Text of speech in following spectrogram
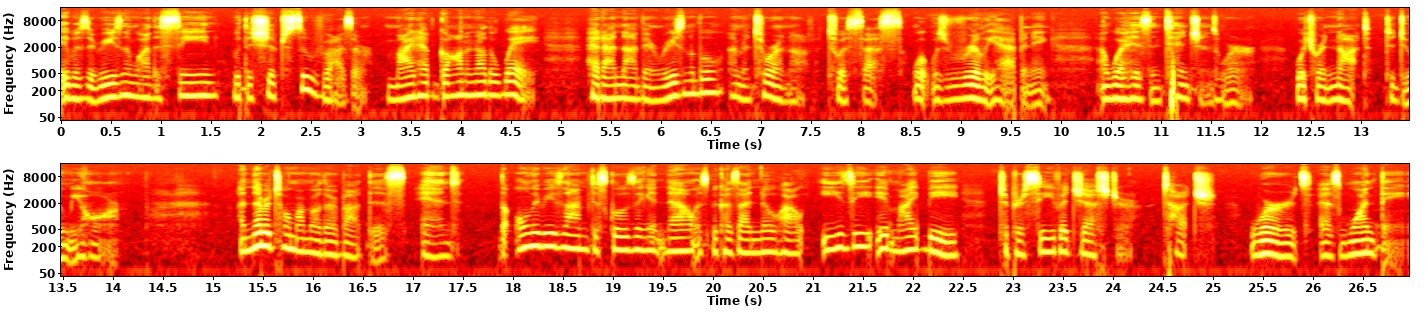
It was the reason why the scene with the shift supervisor might have gone another way had I not been reasonable and mature enough to assess what was really happening and what his intentions were, which were not to do me harm. I never told my mother about this, and the only reason I'm disclosing it now is because I know how easy it might be to perceive a gesture, touch, words as one thing,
